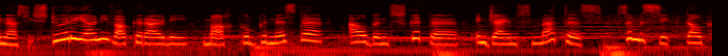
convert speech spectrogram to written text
En as die storie jou nie wakker hou nie, mag komponiste Alban Skutte en James Mattis se musiek dalk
